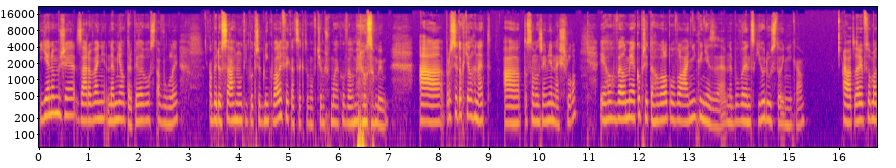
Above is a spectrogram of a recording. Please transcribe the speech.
jenomže zároveň neměl trpělivost a vůli, aby dosáhnul té potřebné kvalifikace k tomu, v čemž mu jako velmi rozumím. A prostě to chtěl hned a to samozřejmě nešlo. Jeho velmi jako přitahovalo povolání kněze nebo vojenského důstojníka. A tady v tomhle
